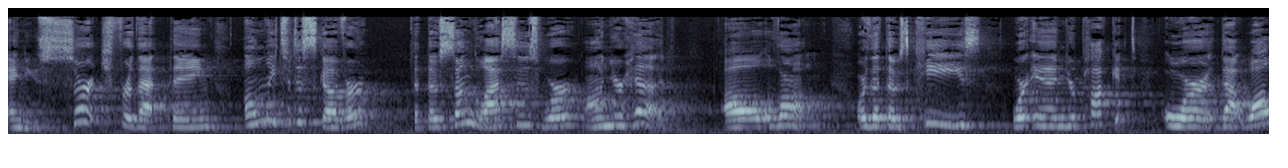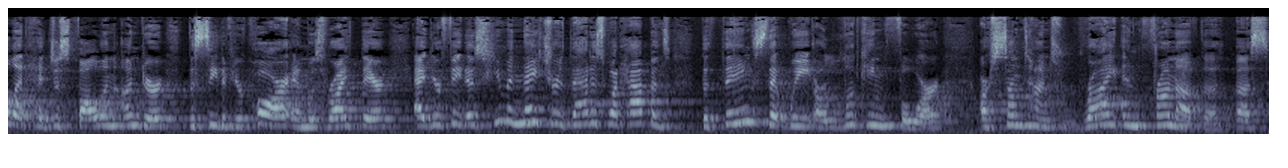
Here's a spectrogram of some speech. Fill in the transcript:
and you search for that thing only to discover that those sunglasses were on your head all along or that those keys were in your pocket, or that wallet had just fallen under the seat of your car and was right there at your feet. As human nature, that is what happens. The things that we are looking for are sometimes right in front of the, us,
